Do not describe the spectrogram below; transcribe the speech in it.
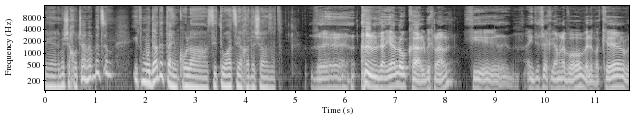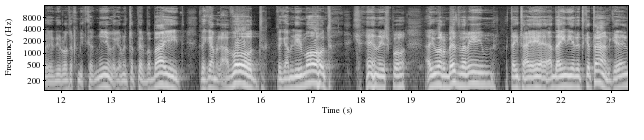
למשך חודשיים, איך בעצם התמודדת עם כל הסיטואציה החדשה הזאת? זה, זה היה לא קל בכלל, כי הייתי צריך גם לבוא ולבקר ולראות איך מתקדמים, וגם לטפל בבית, וגם לעבוד, וגם ללמוד. כן, יש פה, היו הרבה דברים, אתה היית עדיין ילד קטן, כן?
